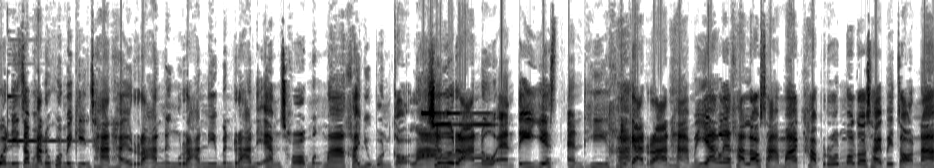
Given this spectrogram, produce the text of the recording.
วันนี้จะพาทุกคนไปกินชาไทยร้านหนึ่งร้านนี้เป็นร้านที่แอมชอบมากๆค่ะอยู่บนเกาะล้านชื่อร้าน No Anti Yes Anti ค่ะพิกัดร้านหาไม่ยากเลยค่ะ เราสามารถขับรถมอเตอร์ไซค์ไปจอดหน้า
